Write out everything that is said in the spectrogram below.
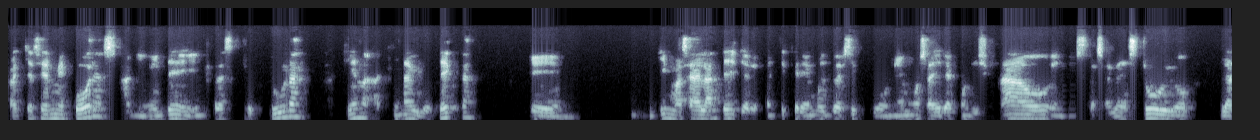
hay que hacer mejoras a nivel de infraestructura, aquí en, la biblioteca. Eh, y más adelante de repente queremos ver si ponemos aire acondicionado en nuestra sala de estudio, la,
